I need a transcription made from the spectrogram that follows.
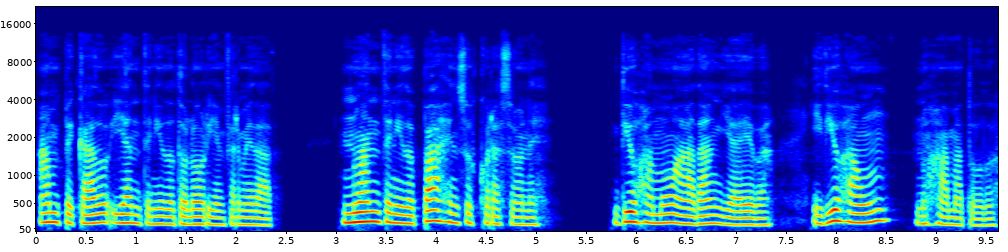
han pecado y han tenido dolor y enfermedad. No han tenido paz en sus corazones. Dios amó a Adán y a Eva, y Dios aún nos ama a todos.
